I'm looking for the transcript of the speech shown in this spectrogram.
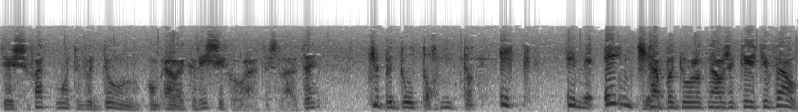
Dus wat moeten we doen om elk risico uit te sluiten? Je bedoelt toch niet dat ik in mijn eentje... Dat bedoel ik nou eens een keertje wel.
